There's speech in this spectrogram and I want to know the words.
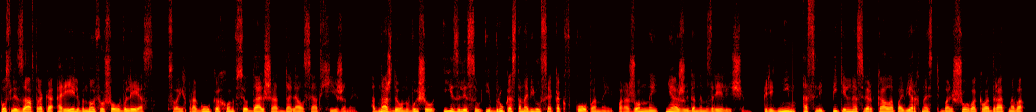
После завтрака Ариэль вновь ушел в лес, в своих прогулках он все дальше отдалялся от хижины. Однажды он вышел из лесу и вдруг остановился как вкопанный, пораженный неожиданным зрелищем. Перед ним ослепительно сверкала поверхность большого квадратного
